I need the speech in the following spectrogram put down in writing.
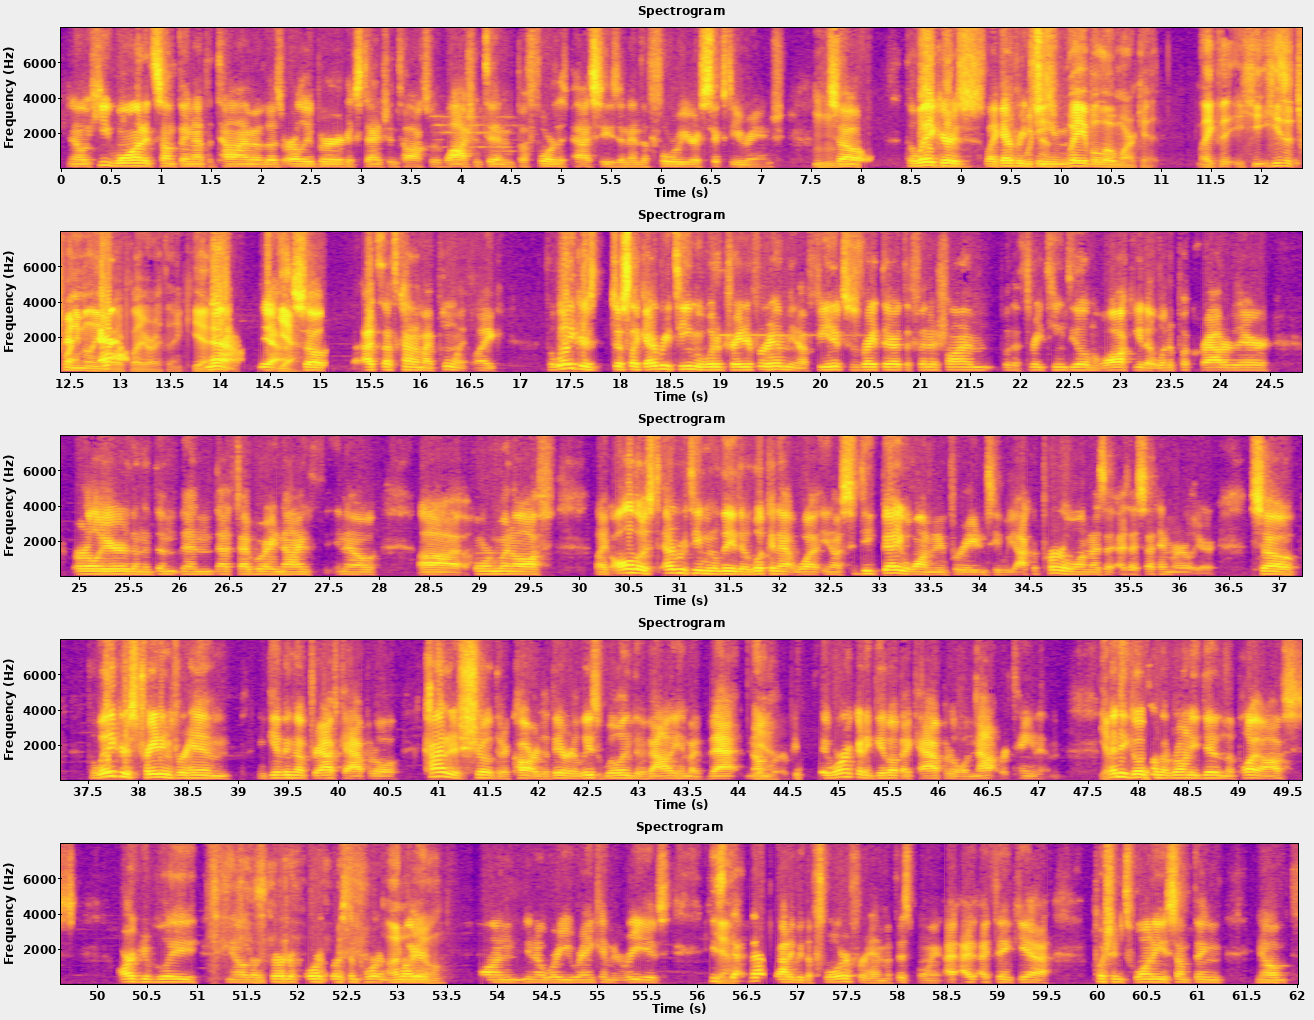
you know, he wanted something at the time of those early bird extension talks with Washington before this past season in the four year 60 range. Mm-hmm. So the Lakers, like every Which team, is way below market. Like the, he he's a twenty million dollar player, I think. Yeah. Now, yeah. yeah. So that's that's kind of my point. Like the Lakers, just like every team who would have traded for him, you know, Phoenix was right there at the finish line with a three team deal in Milwaukee that would have put Crowder there earlier than than, than that February 9th, you know, uh, horn went off. Like all those, every team in the league, they're looking at what you know. Saddiq Bey wanted in free agency, what Poeltl wanted, as I, as I said him earlier. So the Lakers trading for him and giving up draft capital kind of just showed their cards that they were at least willing to value him at that number. Yeah. They weren't going to give up that capital and not retain him. Yep. Then he goes on the run he did in the playoffs, arguably, you know, the third or fourth most important player on, you know, where you rank him in Reaves. He's yeah. that, has got to be the floor for him at this point. I, I, I think, yeah, pushing 20 something, you know,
